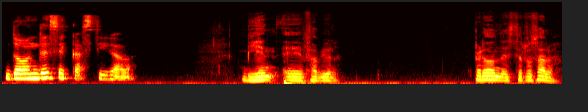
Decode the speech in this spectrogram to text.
donde se castigaba. Bien, eh, Fabiola. Perdón, este Rosalba.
